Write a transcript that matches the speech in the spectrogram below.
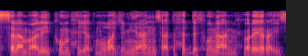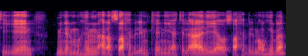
السلام عليكم حياكم الله جميعا. سأتحدث هنا عن محورين رئيسيين من المهم على صاحب الإمكانيات العالية وصاحب الموهبة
